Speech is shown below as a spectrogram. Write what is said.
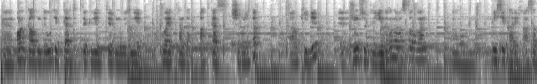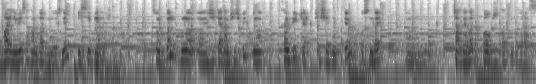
ә, банк алдында өте тәртіпті клиенттердің өзіне былай айтқанда отказ шығып жатады. Ал кейде жұмыс өтілі енді ғана басталған несие тарихы аса бай емес адамдардың өзіне несие беріліп жатыр. Сондықтан бұны жеке адам шешпейді бұны компьютер шешетіндіктен осындай жағдайлар болып жататындығы рас.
